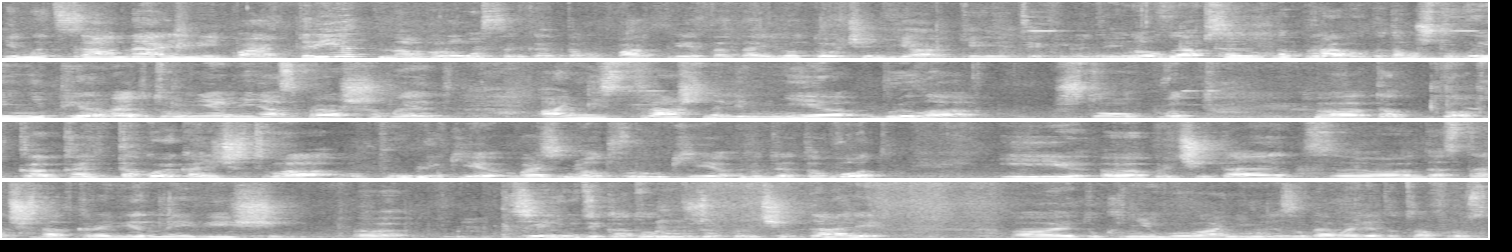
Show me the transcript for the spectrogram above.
эмоциональный портрет, набросок этого портрета дает очень яркий этих людей. Но вы абсолютно правы, потому что вы не первая, кто мне, меня спрашивает, а не страшно ли мне было, что вот а, так, такое количество публики возьмет в руки вот это вот, и э, прочитает э, достаточно откровенные вещи. Э, те люди, которые уже прочитали э, эту книгу, они мне задавали этот вопрос.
